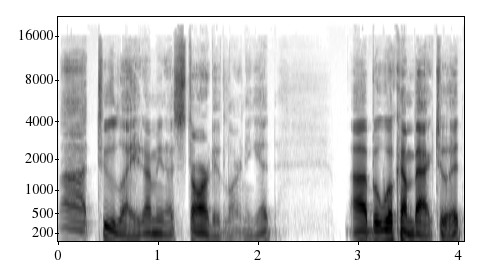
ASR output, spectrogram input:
Not too late. I mean, I started learning it uh, but we'll come back to it.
